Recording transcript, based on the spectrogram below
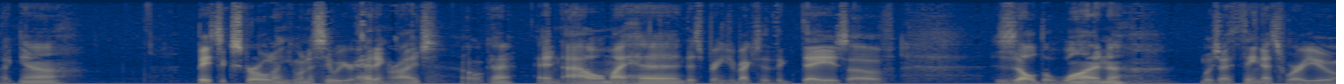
like, yeah. Basic scrolling, you want to see where you're heading, right? Okay. And ow, my head. This brings you back to the days of Zelda 1, which I think that's where you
